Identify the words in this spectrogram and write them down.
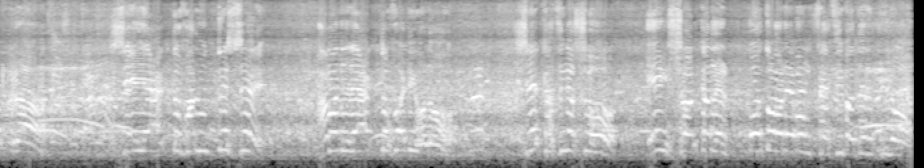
আমরা সেই এক দফার উদ্দেশ্যে আমাদের এক দফাটি হলো শেখ হাসিনা সহ এই সরকারের পতন এবং ফ্যাসিবাদের বিলোপ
